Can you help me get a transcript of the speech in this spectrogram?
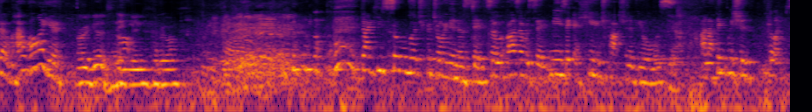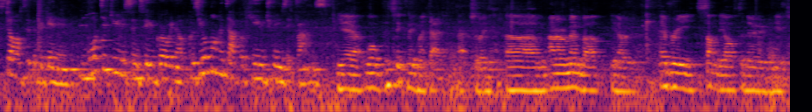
Welcome. How are you? Very good. Evening, everyone. Thank you so much for joining us, Dave. So, as I was saying, music a huge passion of yours, Yeah. and I think we should like start at the beginning. What did you listen to growing up? Because your mum and dad were huge music fans. Yeah, well, particularly my dad, actually. Um, and I remember, you know, every Sunday afternoon he'd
